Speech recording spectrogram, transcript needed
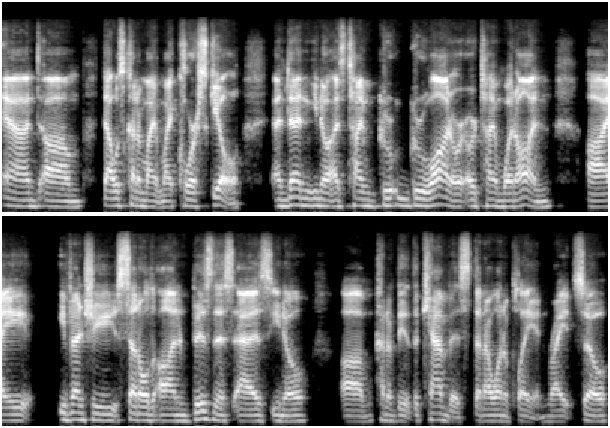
and um, that was kind of my my core skill. And then you know as time grew, grew on or, or time went on, I eventually settled on business as you know um, kind of the, the canvas that I want to play in, right? So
